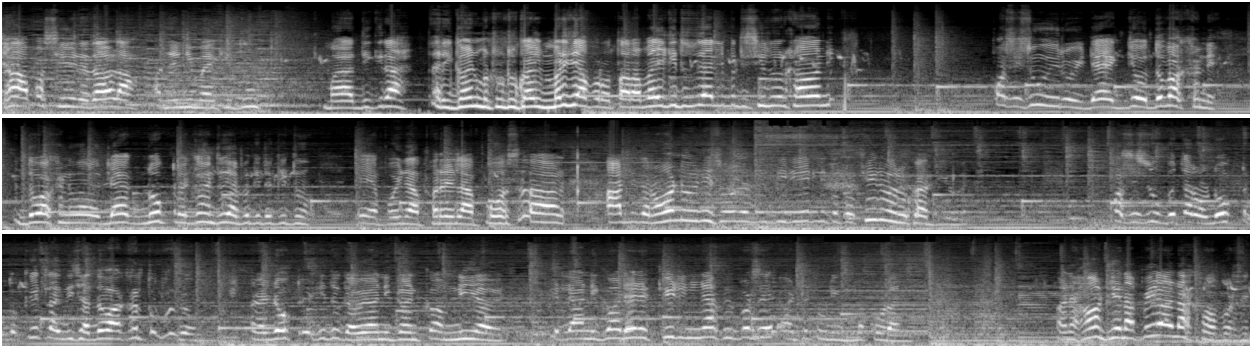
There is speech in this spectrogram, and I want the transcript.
છા પછી એને દાડા અને એની માએ કીધું, મારા દીકરા, તારી ગનમાં ઠૂઠું ખાઈ મરી જા પરો. તારા ભાઈ કીધું, આટલી બધી સિલ્વર ખાવાની. પછી શું હીરો ડાયરેક્ટ જો દવાખાને. દવાખાને વાળો ડાયરેક્ટ ડોક્ટર ગણ જોયા પછી તો કીધું, એ ભોયના ફરેલા પોસણ આટલી તો રોંડવીની સોદા દીધી એટલી તો સિલ્વર ખાધી પછી શું બતારો ડોક્ટર તો કેટલા દિવસ દવા કરતો હતો. અને ડોક્ટરે કીધું કે હવે આની ગંધ કામ નહીં આવે. એટલે આની એને કીડની નાખવી પડશે અને ટટુડી મકોડાની. અને હાંઠિયાના પેલા નાખવા પડશે.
